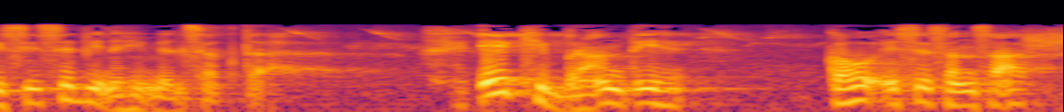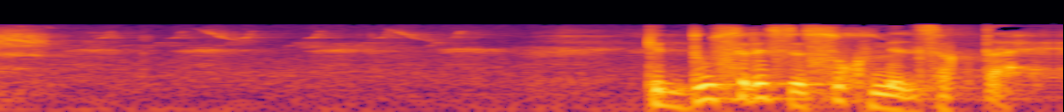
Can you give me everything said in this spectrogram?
किसी से भी नहीं मिल सकता। एक ही भ्रांति है, कहो इसे संसार, कि दूसरे से सुख मिल सकता है।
